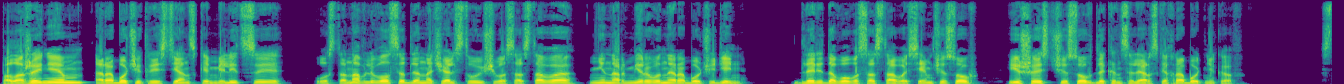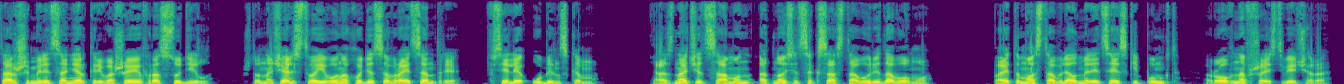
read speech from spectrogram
Положением рабоче-крестьянской милиции устанавливался для начальствующего состава ненормированный рабочий день, для рядового состава 7 часов и 6 часов для канцелярских работников. Старший милиционер Кривошеев рассудил, что начальство его находится в райцентре, в селе Убинском, а значит, сам он относится к составу рядовому, поэтому оставлял милицейский пункт ровно в 6 вечера.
